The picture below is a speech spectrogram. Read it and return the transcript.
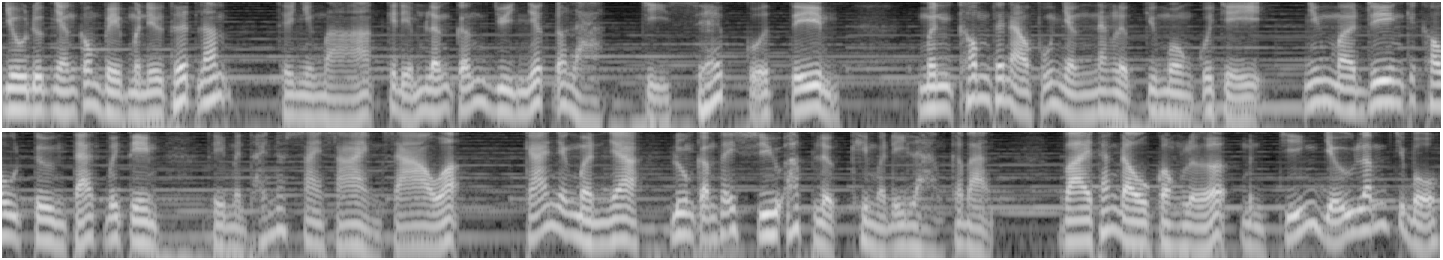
dù được nhận công việc mình yêu thích lắm, thì nhưng mà cái điểm lấn cấn duy nhất đó là chị sếp của team. Mình không thể nào phủ nhận năng lực chuyên môn của chị, nhưng mà riêng cái khâu tương tác với team thì mình thấy nó sai sai làm sao á. Cá nhân mình nha, luôn cảm thấy siêu áp lực khi mà đi làm các bạn. Vài tháng đầu còn lửa, mình chiến dữ lắm chứ bộ.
